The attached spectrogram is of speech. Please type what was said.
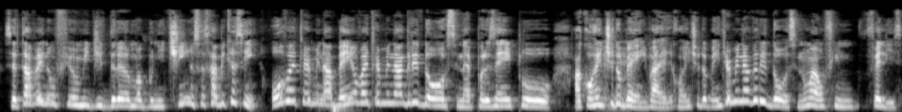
você tá vendo um filme de drama bonitinho, você sabe que assim, ou vai terminar bem ou vai terminar agridoce, né? Por exemplo, A Corrente uhum. do Bem, vai, A Corrente do Bem termina agridoce, não é um fim feliz.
